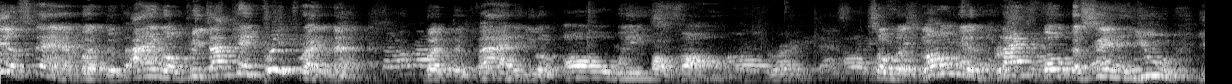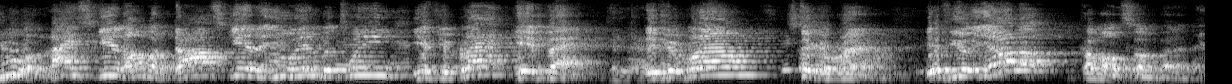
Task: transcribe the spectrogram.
we'll stand, but div- I ain't gonna preach. I can't preach right now. It's all right. But divided, you'll always fall. All right. So as long as black folk are saying you you a light skin, I'm a dark skin, and you in between, if you're black, get back. If you're brown, stick around. If you're yellow, come on somebody.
